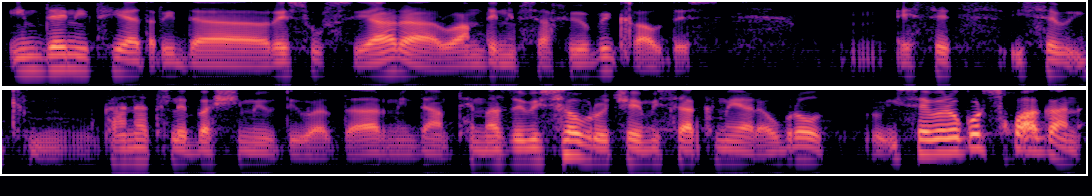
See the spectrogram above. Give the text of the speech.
იმდენი თეატრი და რესურსი არა რომ ამდენი სახიობი ყავდეს. ესეც ისე იქ განათლებაში მივდივარ და არ მინდა ამ თემაზე ვისაუბრო ჩემი საქმე არა უბრალოდ ისევე როგორც სხვაგან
